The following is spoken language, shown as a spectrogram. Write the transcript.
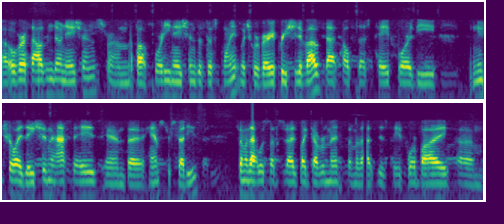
uh, over a thousand donations from about 40 nations at this point, which we're very appreciative of. That helps us pay for the neutralization assays and the hamster studies. Some of that was subsidized by government. Some of that is paid for by um,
